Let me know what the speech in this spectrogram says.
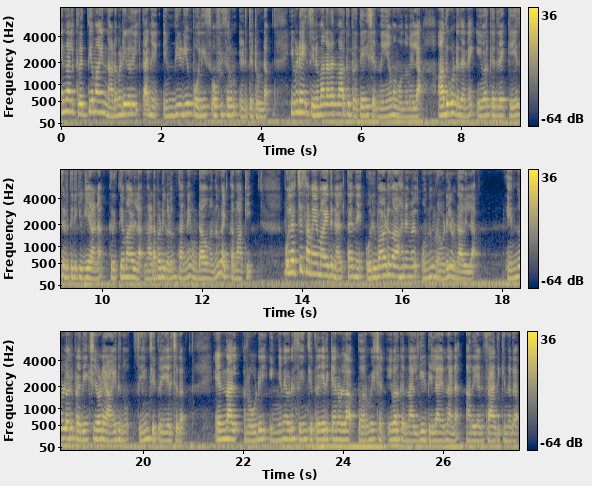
എന്നാൽ കൃത്യമായ നടപടികളിൽ തന്നെ എം വി ഡിയും പോലീസ് ഓഫീസറും എടുത്തിട്ടുണ്ട്. ഇവിടെ സിനിമാ നടന്മാർക്ക് പ്രത്യേകിച്ച് നിയമമൊന്നുമില്ല. അതുകൊണ്ട് തന്നെ ഇവർക്കെതിരെ കേസെടുത്തിരിക്കുകയാണ്. കൃത്യമായുള്ള നടപടികളും തന്നെ ഉണ്ടാവുമെന്നും വ്യക്തമാക്കി. പുലർച്ചെ സമയമായതിനാൽ തന്നെ ഒരുപാട് വാഹനങ്ങൾ ഒന്നും റോഡിൽ ഉണ്ടാവില്ല. എന്നുള്ളൊരു പ്രതീക്ഷയോടെ ആയിരുന്നു സീൻ ചിത്രീകരിച്ചത്. എന്നാൽ റോഡിൽ ഇങ്ങനെ ഒരു സീൻ ചിത്രീകരിക്കാനുള്ള പെർമിഷൻ ഇവർക്ക് നൽകിയിട്ടില്ല എന്നാണ് അറിയാൻ സാധിക്കുന്നത്.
